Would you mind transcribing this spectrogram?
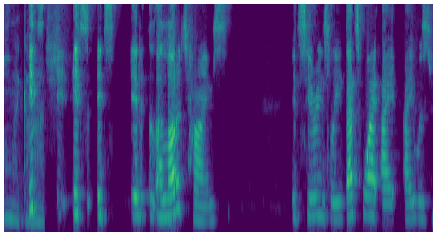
oh my god it's it's it's it a lot of times it's seriously that's why i i was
